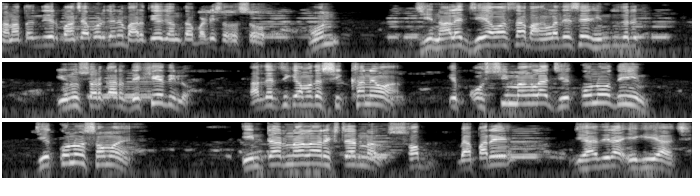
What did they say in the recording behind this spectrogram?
সনাতনীদের বাঁচাবার জন্য ভারতীয় জনতা পার্টির সদস্য হন। যে নালে যে অবস্থা বাংলাদেশের হিন্দুদের, ইউনুস সরকার দেখিয়ে দিল, তাদের থেকে আমাদের শিক্ষা নেওয়া যে পশ্চিমবাংলা যে কোনো দিন যে কোনো সময় ইন্টারনাল আর এক্সটার্নাল সব ব্যাপারে জেহাদিরা এগিয়ে আছে।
